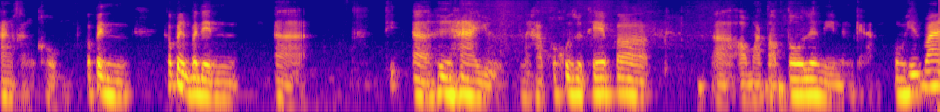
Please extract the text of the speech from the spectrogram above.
ทางสังคม ก็เป็นก็เป็นประเด็นที่ฮือฮาอยู่นะครับเพราะคุณสุเทพก็ออกมาตอบโต้เรื่องนี้เหมือนกัน ผมคิดว่า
